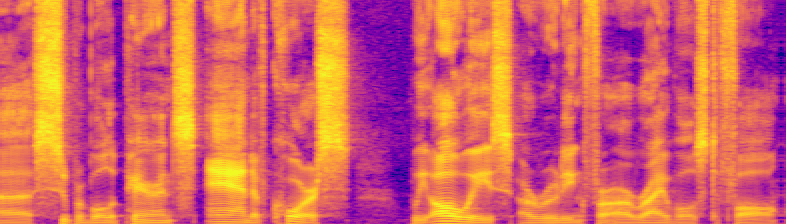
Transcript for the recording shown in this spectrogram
uh, Super Bowl appearance. And of course, we always are rooting for our rivals to fall.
